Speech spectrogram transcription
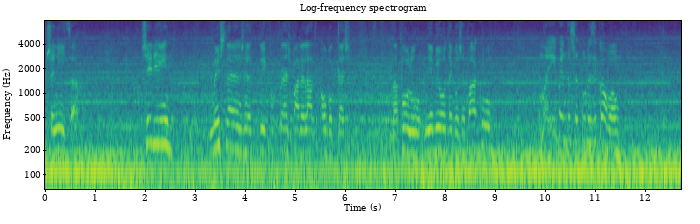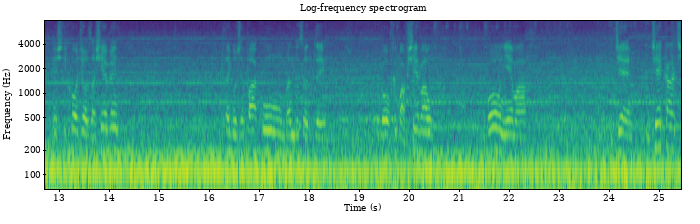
pszenica. Czyli myślę, że tych też parę lat obok też na polu nie było tego rzepaku. No i będę sobie tu ryzykował, jeśli chodzi o zasiewy tego rzepaku. Będę sobie tutaj go chyba wsiewał, bo nie ma gdzie uciekać.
